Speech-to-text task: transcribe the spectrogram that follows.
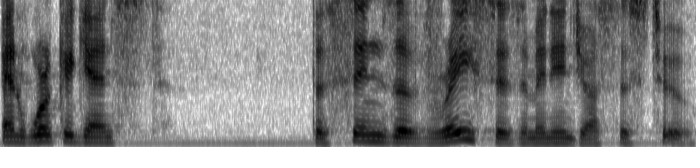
and work against the sins of racism and injustice too?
